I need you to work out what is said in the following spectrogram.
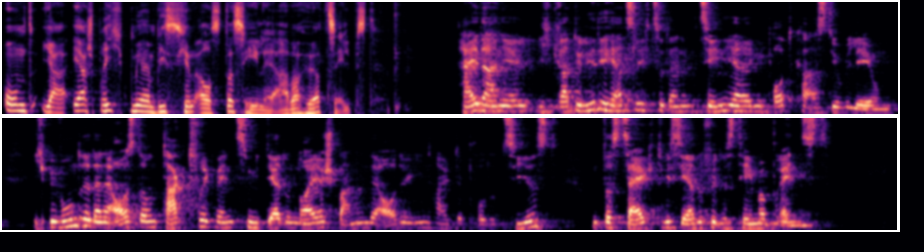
Und ja, er spricht mir ein bisschen aus der Seele, aber hört selbst. Hi Daniel, ich gratuliere dir herzlich zu deinem zehnjährigen Podcast-Jubiläum. Ich bewundere deine Ausdauer und Taktfrequenz, mit der du neue spannende Audioinhalte produzierst und das zeigt, wie sehr du für das Thema brennst.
